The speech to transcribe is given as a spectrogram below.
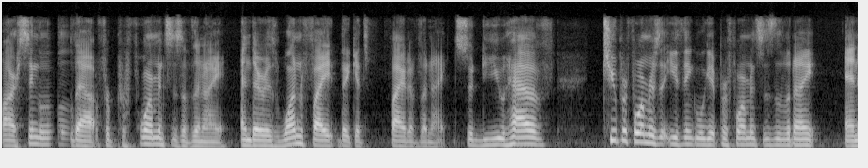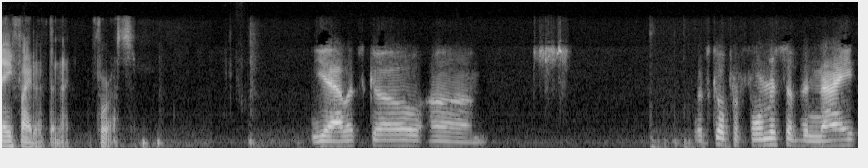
are singled out for performances of the night, and there is one fight that gets fight of the night. So do you have two performers that you think will get performances of the night and a fight of the night for us? Yeah, let's go. Um, let's go. Performance of the night,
